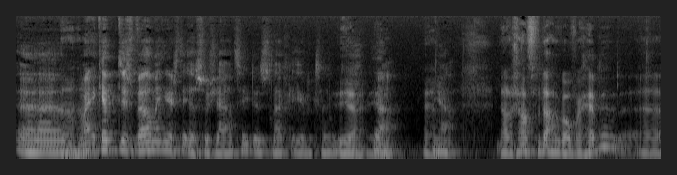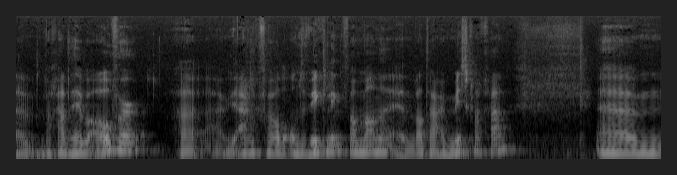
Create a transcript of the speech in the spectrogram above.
Eh. Maar ik heb, het is wel mijn eerste associatie, dus laat ik eerlijk zijn. Ja, ja. Ja. Nou, daar gaan we het vandaag ook over hebben. We gaan het hebben over eh, eigenlijk vooral de ontwikkeling van mannen en wat daar mis kan gaan. Ehm,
